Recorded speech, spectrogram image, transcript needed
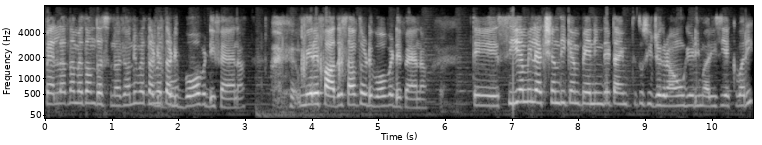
ਪਹਿਲਾਂ ਤਾਂ ਮੈਂ ਤੁਹਾਨੂੰ ਦੱਸਣਾ ਚਾਹੁੰਦੀ ਮੈਂ ਤੁਹਾਡੀ ਤੁਹਾਡੀ ਬਹੁਤ ਵੱਡੀ ਫੈਨ ਆ। ਮੇਰੇ ਫਾਦਰ ਸਾਹਿਬ ਤੁਹਾਡੇ ਬਹੁਤ ਵੱਡੇ ਫੈਨ ਆ। ਤੇ ਸੀਐਮ ਇਲੈਕਸ਼ਨ ਦੀ ਕੈਂਪੇਨਿੰਗ ਦੇ ਟਾਈਮ ਤੇ ਤੁਸੀਂ ਜਗਰਾਉਂ ਗੇੜੀ ਮਾਰੀ ਸੀ ਇੱਕ ਵਾਰੀ।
